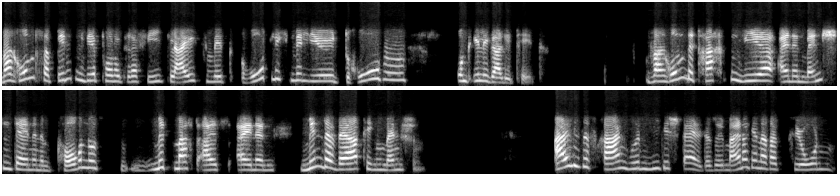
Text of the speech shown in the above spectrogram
Warum verbinden wir Pornografie gleich mit Rotlichtmilieu, Drogen und Illegalität? Warum betrachten wir einen Menschen, der in einem Porno mitmacht, als einen minderwertigen Menschen? all diese Fragen wurden nie gestellt. Also in meiner Generation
